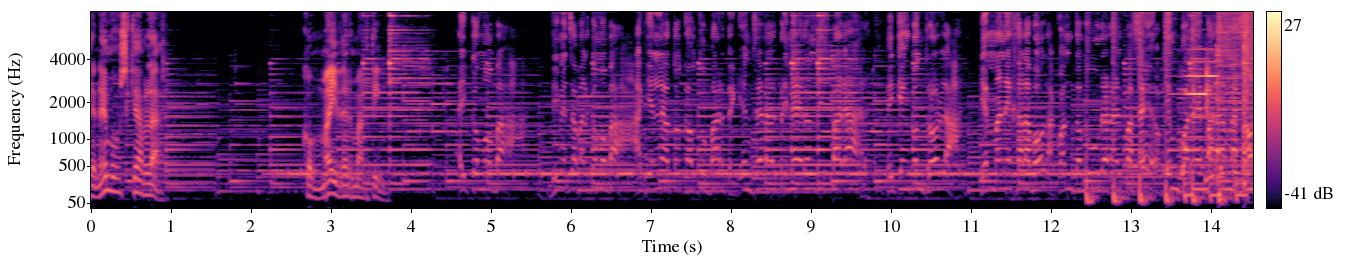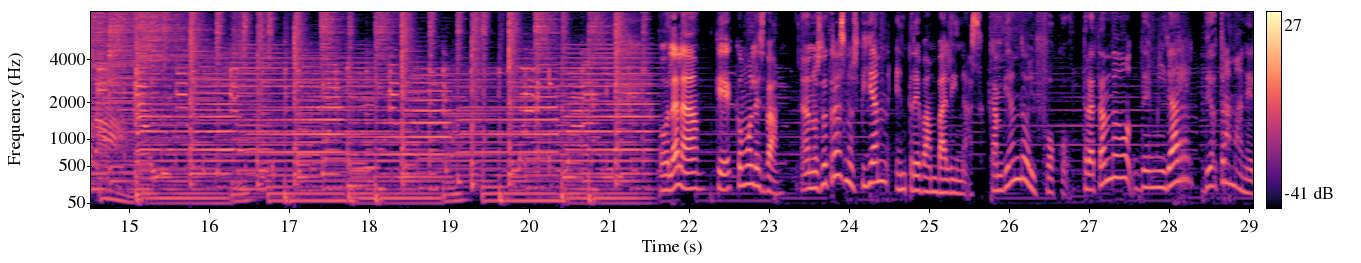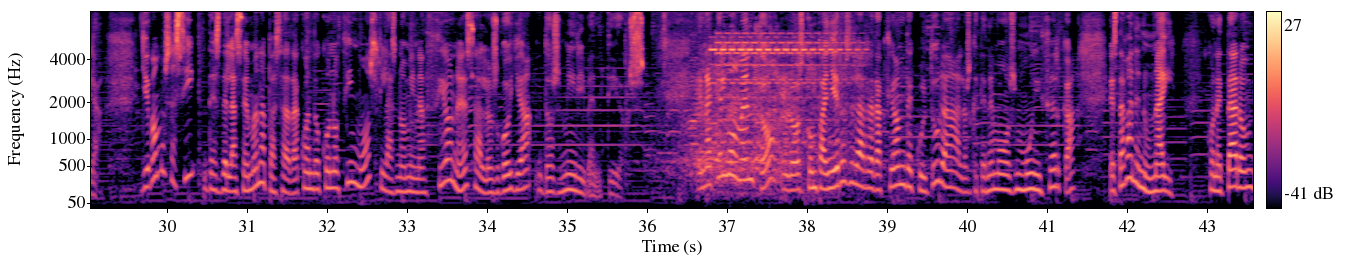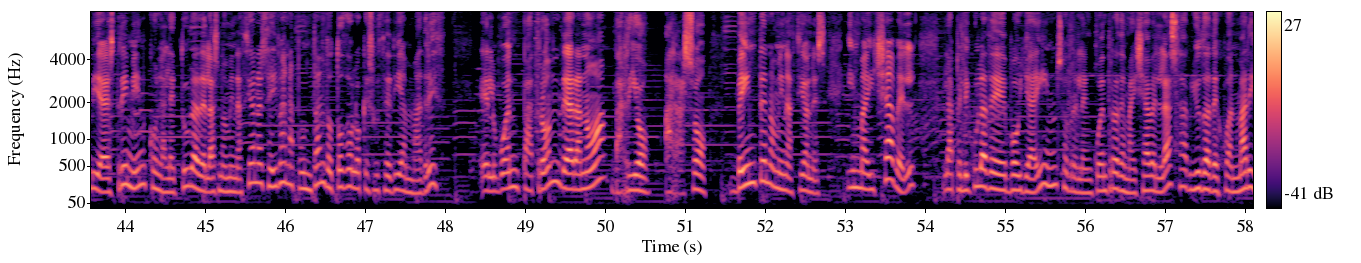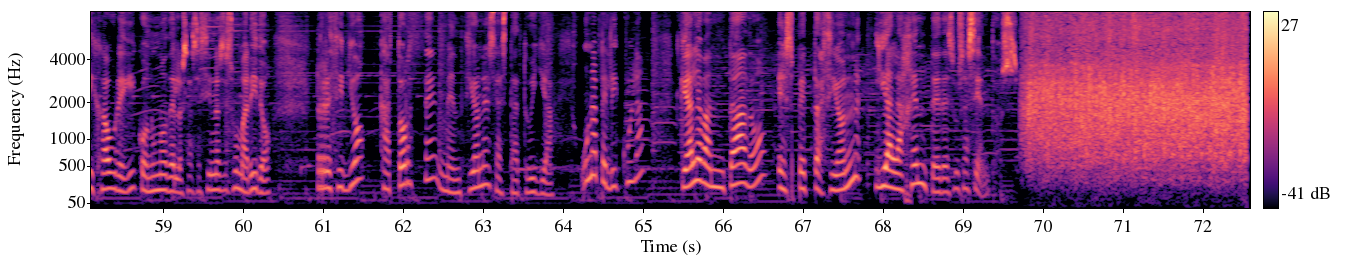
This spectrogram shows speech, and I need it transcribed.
Tenemos que hablar con Maider Martín. Ay, ¿cómo va? Dime, chaval, ¿cómo va? ¿A quién le ha tocado tu parte? ¿Quién será el primero en disparar? ¿Y quién controla? ¿Quién maneja la bola? ¿Cuánto durará el paseo? ¿Quién puede parar la zona? Hola, ¿qué? ¿Cómo les va? A nosotras nos pillan entre bambalinas, cambiando el foco, tratando de mirar de otra manera. Llevamos así desde la semana pasada, cuando conocimos las nominaciones a los Goya 2022. En aquel momento, los compañeros de la redacción de Cultura, a los que tenemos muy cerca, estaban en UNAI. Conectaron vía streaming con la lectura de las nominaciones e iban apuntando todo lo que sucedía en Madrid. El buen patrón de Aranoa barrió, arrasó, 20 nominaciones. Y Maixabel, la película de Boyaín sobre el encuentro de Maixabel Lassa, viuda de Juan Mari Jauregui, con uno de los asesinos de su marido, recibió 14 menciones a estatuilla. Una película que ha levantado expectación y a la gente de sus asientos.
